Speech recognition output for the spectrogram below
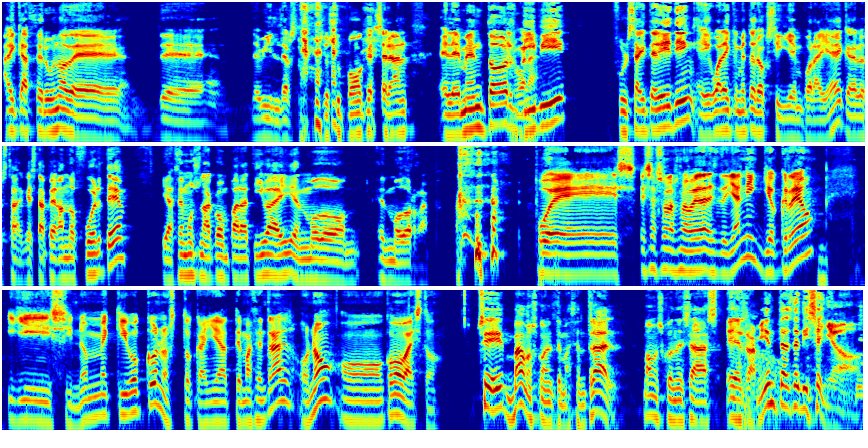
hay que hacer uno de, de, de Builders. Yo supongo que serán Elementor, Divi, Full Site Editing e igual hay que meter Oxygen por ahí, ¿eh? que, lo está, que está pegando fuerte y hacemos una comparativa ahí en modo, en modo rap. Pues esas son las novedades de Yannick, yo creo. Y si no me equivoco, nos toca ya tema central, ¿o no? ¿O cómo va esto? Sí, vamos con el tema central. Vamos con esas herramientas de diseño.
